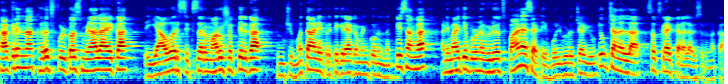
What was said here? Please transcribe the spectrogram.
ठाकरेंना खरंच फुलटॉस मिळाला आहे का? ते यावर सिक्सर मारू शकतील का? तुमची मतं आणि प्रतिक्रिया कमेंट करून नक्की सांगा. आणि माहितीपूर्ण व्हिडिओज पाहण्यासाठी बोलबिडोच्या यूट्यूब चॅनलला सबस्क्राईब करायला विसरू नका.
